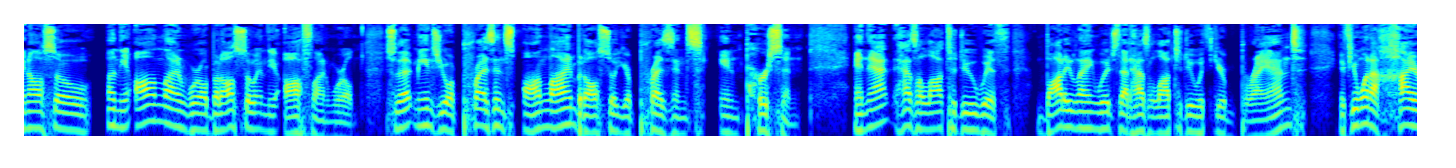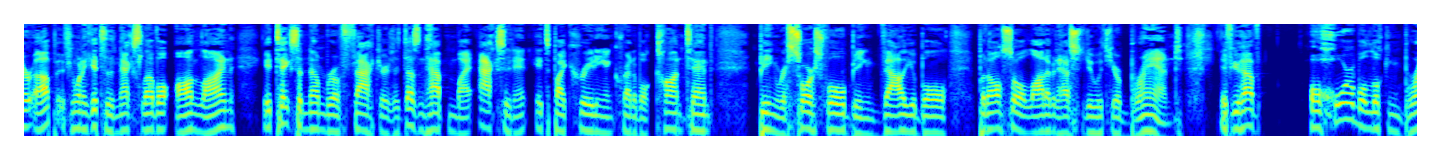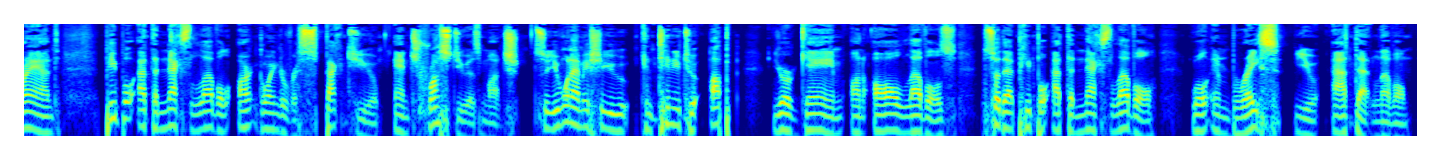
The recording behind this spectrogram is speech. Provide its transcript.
and also in the online world, but also in the offline world. So that means your presence online, but also your presence in person. And that has a lot to do with body language. That has a lot to do with your brand. If you want to hire up, if you want to get to the next level online, it takes a number of factors. It doesn't happen by accident. It's by creating incredible content, being resourceful, being valuable, but also a lot of it has to do with your brand. If you have a horrible looking brand, people at the next level aren't going to respect you and trust you as much. So you want to make sure you continue to up your game on all levels so that people at the next level will embrace you at that level.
